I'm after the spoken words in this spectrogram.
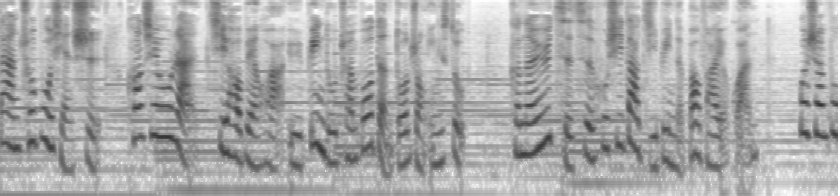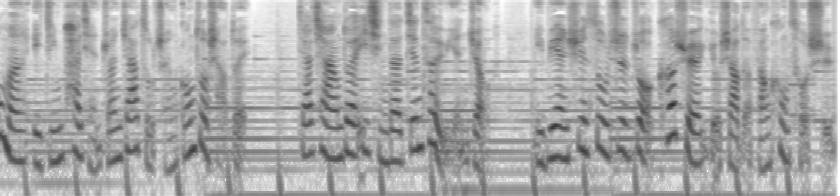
但初步显示。空气污染、气候变化与病毒传播等多种因素，可能与此次呼吸道疾病的爆发有关。卫生部门已经派遣专家组成工作小队，加强对疫情的监测与研究，以便迅速制作科学有效的防控措施。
